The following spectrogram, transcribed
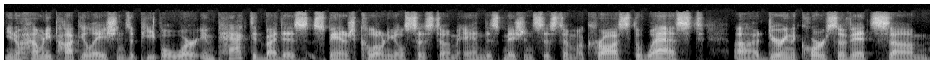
you know, how many populations of people were impacted by this Spanish colonial system and this mission system across the West uh, during the course of its um,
